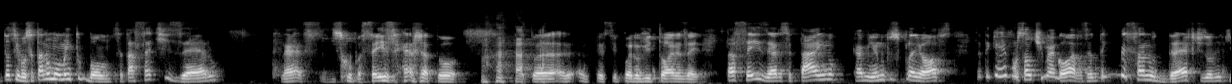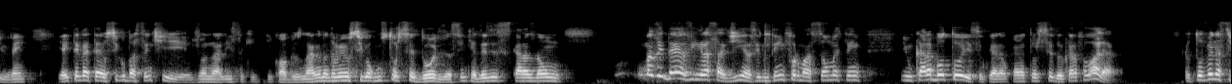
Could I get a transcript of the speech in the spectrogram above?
Então, assim, você está num momento bom, você está 7-0, né? Desculpa, 6-0, já tô, já tô antecipando vitórias aí. Você tá 6-0, você tá indo, caminhando para os playoffs, você tem que reforçar o time agora, você não tem que pensar no draft do ano que vem. E aí teve até, eu sigo bastante jornalista que, que cobre os Niners, mas também eu sigo alguns torcedores, assim, que às vezes esses caras dão umas ideias engraçadinhas, assim, não tem informação, mas tem. E um cara botou isso, o cara, o cara é torcedor, o cara falou: olha, eu tô vendo essa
